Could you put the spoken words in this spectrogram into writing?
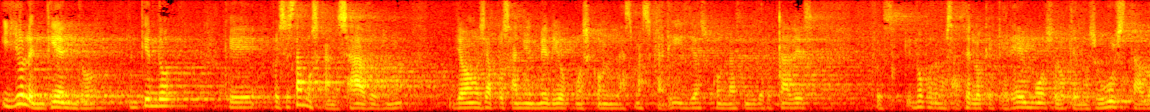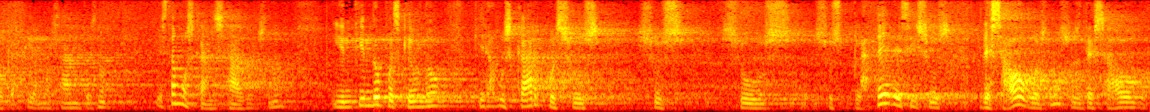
y yo lo entiendo. Entiendo que pues estamos cansados, ¿no? Llevamos ya pues año y medio pues, con las mascarillas, con las libertades, pues que no podemos hacer lo que queremos o lo que nos gusta lo que hacíamos antes, ¿no? Estamos cansados, ¿no? Y entiendo pues que uno quiera buscar pues sus, sus, sus, sus placeres y sus desahogos, ¿no? Sus desahogos.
